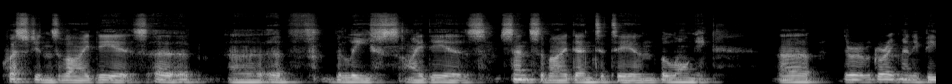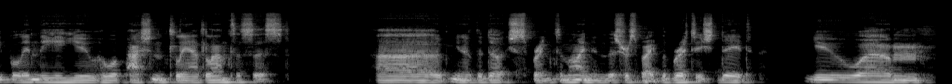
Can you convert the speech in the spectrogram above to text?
questions of ideas, uh, uh, of beliefs, ideas, sense of identity, and belonging. Uh, there are a great many people in the EU who are passionately Atlanticist. Uh, you know, the Dutch spring to mind in this respect. The British did. You um,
